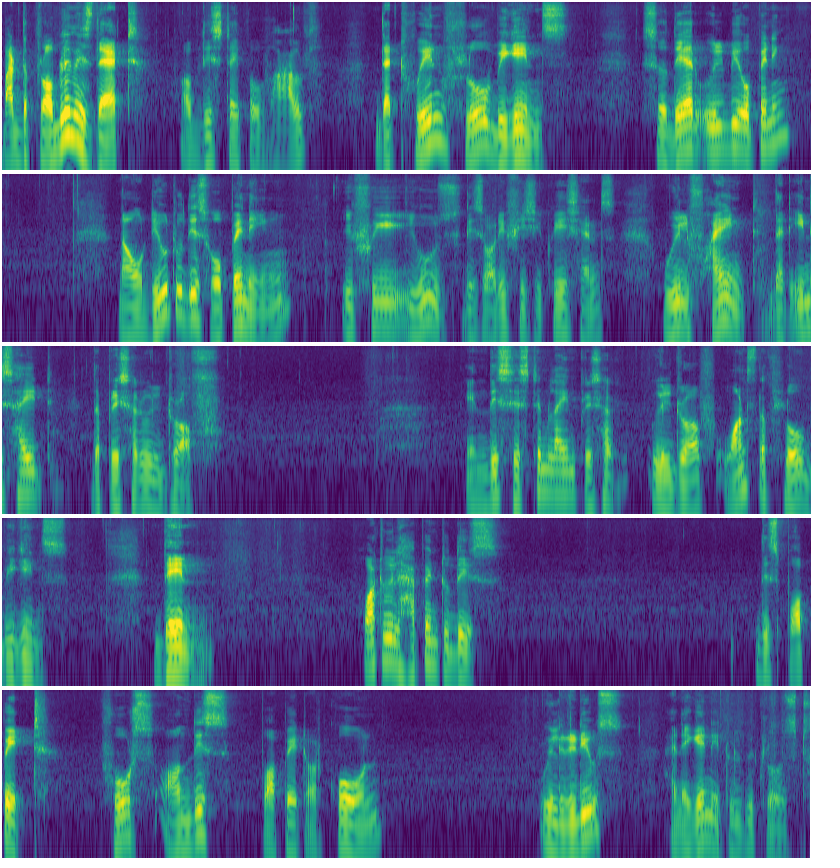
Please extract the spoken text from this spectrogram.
but the problem is that of this type of valve that when flow begins. So, there will be opening now, due to this opening if we use these orifice equations we will find that inside the pressure will drop. In this system line pressure will drop once the flow begins. Then what will happen to this? This poppet force on this poppet or cone will reduce and again it will be closed.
